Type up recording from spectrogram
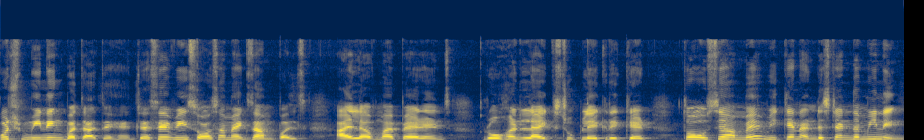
कुछ मीनिंग बताते हैं। जैसे we saw some examples I love my parents Rohan likes to play cricket तो उससे हमें we can understand the meaning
